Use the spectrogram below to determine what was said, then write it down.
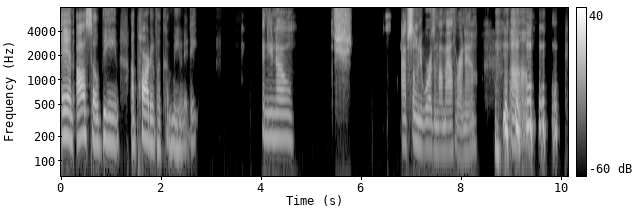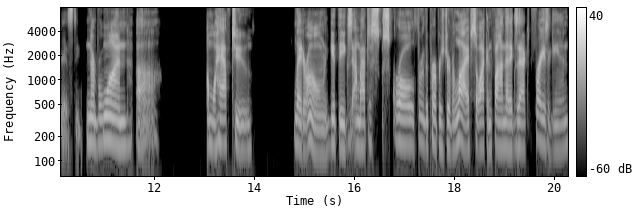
and also being a part of a community. And you know, I have so many words in my mouth right now. Um, Kristie. Number one, uh, I'm gonna have to later on get the I'm gonna have to scroll through the purpose driven life so I can find that exact phrase again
